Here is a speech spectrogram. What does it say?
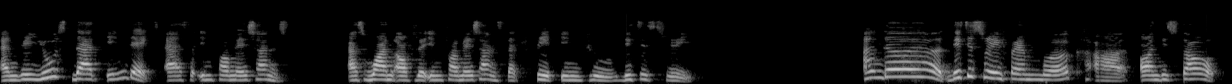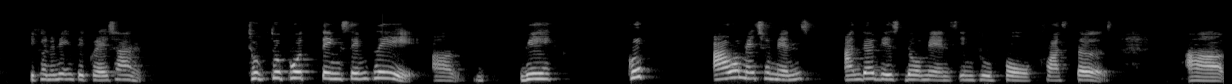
And we use that index as the information, as one of the informations that feed into DigiSRII. Under DigiSRII framework uh, on digital economic integration, to, to put things simply, uh, we group our measurements under these domains into four clusters. Uh,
